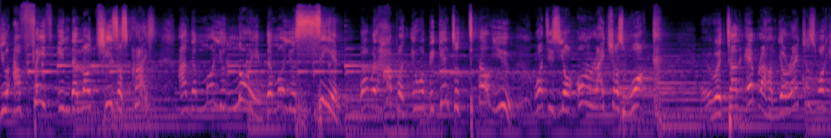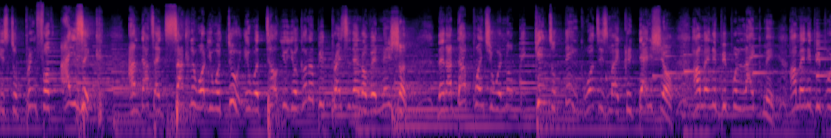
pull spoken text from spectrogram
You have faith in the Lord Jesus Christ. And the more you know Him, the more you see Him, what will happen? It will begin to tell you what is your own righteous walk. It will tell Abraham, Your righteous work is to bring forth Isaac. And that's exactly what you would do. It will tell you you're going to be president of a nation then at that point you will not begin to think, what is my credential? How many people like me? How many people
